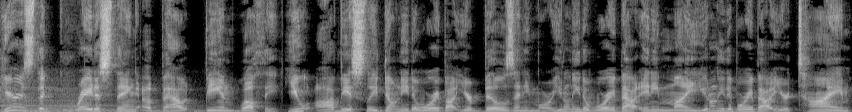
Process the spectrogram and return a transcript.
Here's the greatest thing about being wealthy. You obviously don't need to worry about your bills anymore. You don't need to worry about any money. You don't need to worry about your time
